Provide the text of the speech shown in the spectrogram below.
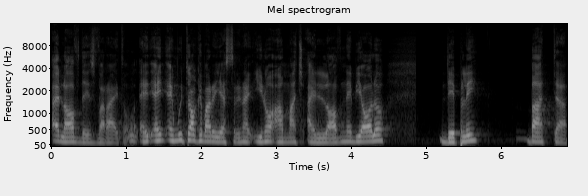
I love this varietal, and, and, and we talked about it yesterday night. You know how much I love Nebbiolo deeply, but uh,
